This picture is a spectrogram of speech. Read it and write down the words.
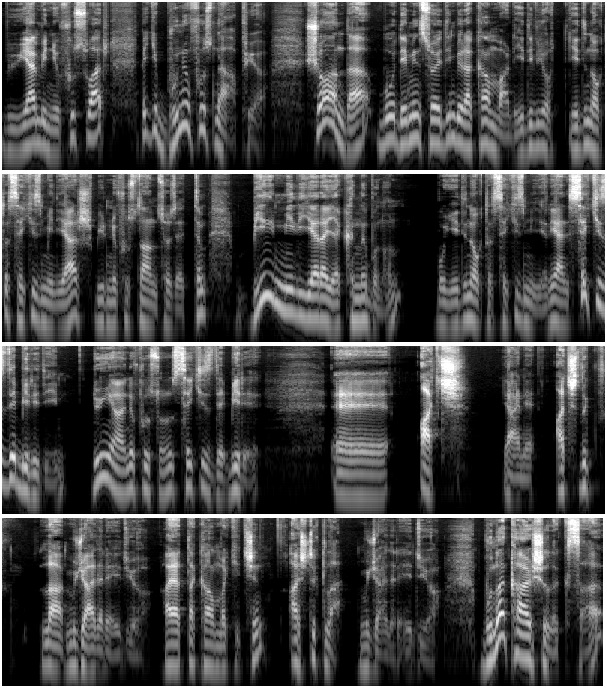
büyüyen bir nüfus var. Peki bu nüfus ne yapıyor? Şu anda bu demin söylediğim bir rakam vardı. 7.8 milyar bir nüfustan söz ettim. 1 milyara yakını bunun bu 7.8 milyar yani 8'de biri diyeyim dünya nüfusunun 8'de biri e, aç. Yani açlıkla mücadele ediyor. Hayatta kalmak için açlıkla mücadele ediyor. Buna karşılıksa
